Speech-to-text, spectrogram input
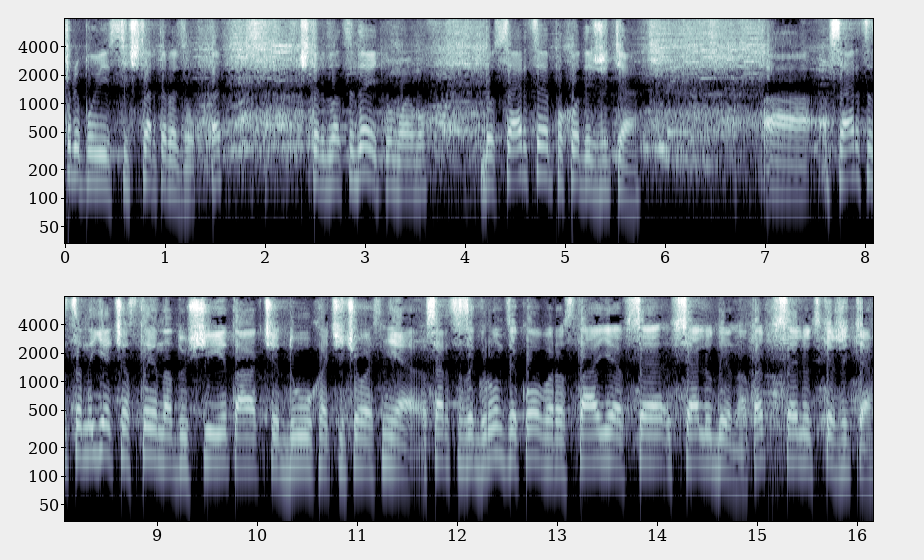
приповісті, 4 розділ, так? 4.29, по-моєму. До серця походить життя. А серце це не є частина душі, так, чи духа, чи чогось. Ні, серце це ґрунт, з якого виростає все, вся людина, так, все людське життя,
